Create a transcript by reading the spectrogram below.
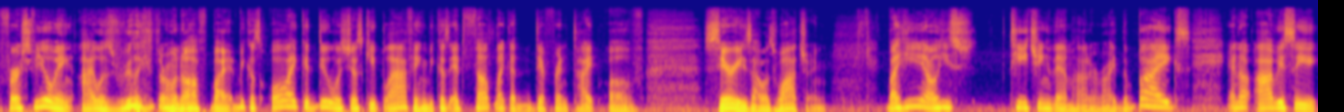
first viewing, I was really thrown off by it because all I could do was just keep laughing because it felt like a different type of series I was watching. But he, you know, he's teaching them how to ride the bikes and obviously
